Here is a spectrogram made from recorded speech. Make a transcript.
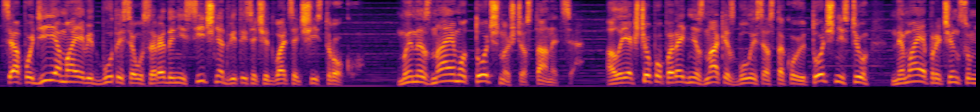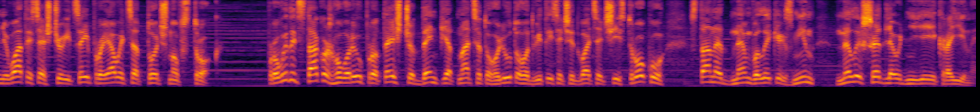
Ця подія має відбутися у середині січня 2026 року. Ми не знаємо точно, що станеться. Але якщо попередні знаки збулися з такою точністю, немає причин сумніватися, що і цей проявиться точно в строк. Провидець також говорив про те, що день 15 лютого 2026 року стане днем великих змін не лише для однієї країни,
